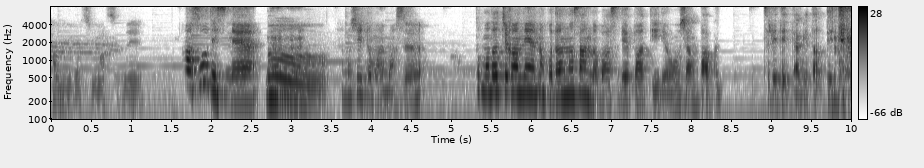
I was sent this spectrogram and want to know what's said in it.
感じがしますね。あそうですね、ううんうんん。楽しいと思います。友達がねなんか旦那さんのバースデーパーティーでオーシャンパーク連れてってあげたって言ってて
